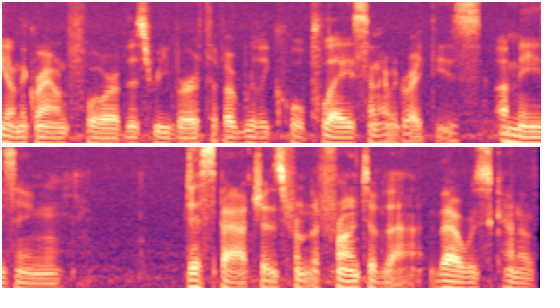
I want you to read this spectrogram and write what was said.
be on the ground floor of this rebirth of a really cool place, and I would write these amazing dispatches from the front of that. That was kind of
